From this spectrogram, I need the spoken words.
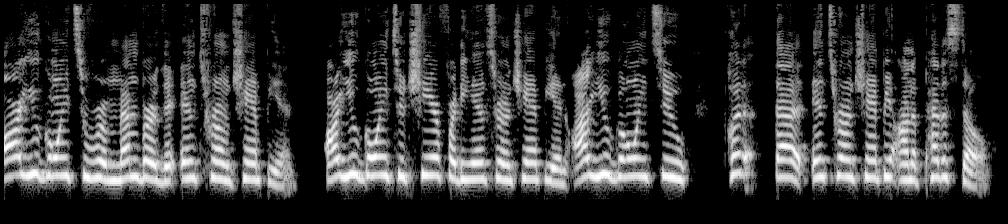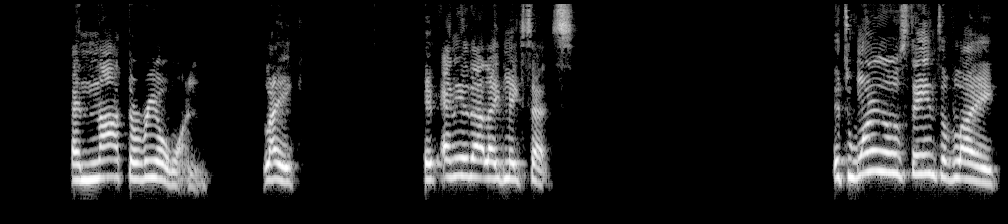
are you going to remember the interim champion? Are you going to cheer for the interim champion? Are you going to put that interim champion on a pedestal and not the real one? Like, if any of that like makes sense it's one of those things of like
